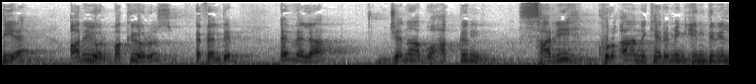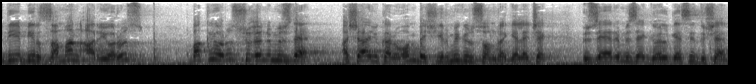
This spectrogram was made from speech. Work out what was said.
diye arıyor, bakıyoruz. Efendim, evvela Cenab-ı Hakk'ın sarih Kur'an-ı Kerim'in indirildiği bir zaman arıyoruz. Bakıyoruz şu önümüzde aşağı yukarı 15-20 gün sonra gelecek üzerimize gölgesi düşen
